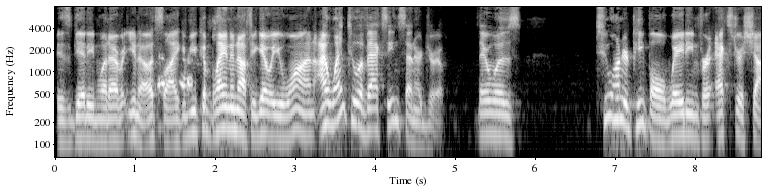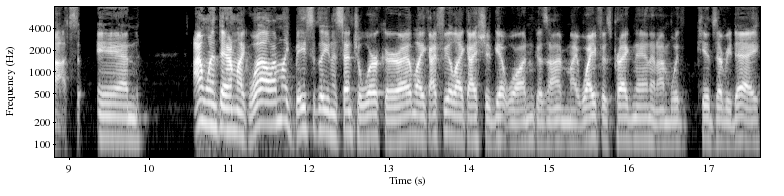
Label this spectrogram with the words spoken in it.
is getting whatever. You know, it's like if you complain enough, you get what you want. I went to a vaccine center, Drew. There was 200 people waiting for extra shots, and I went there. I'm like, well, I'm like basically an essential worker. I'm like I feel like I should get one because I'm my wife is pregnant and I'm with kids every day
